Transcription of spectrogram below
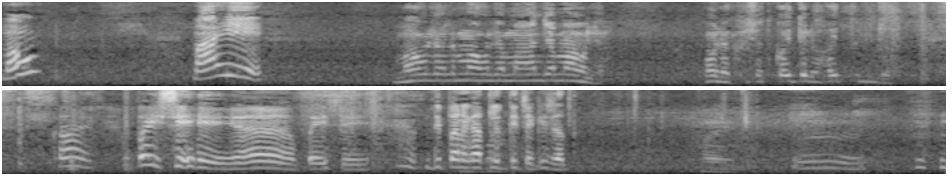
माऊ? माही? मावल्याला मावल्या माझ्या मावल्या मावल्या खिशात काही तुला हाय तुझ्या. काय? पैसे. हं, पैसे. दीपानं घातले तिच्या खिशात. हम्म.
